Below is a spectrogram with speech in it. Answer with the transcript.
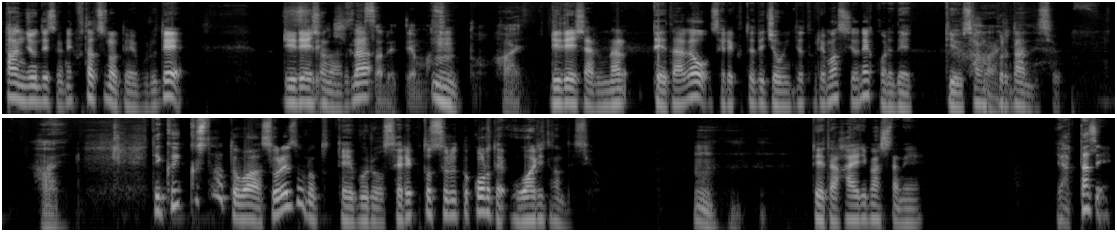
単純ですよね。二つのテーブルで、リレーショナルな、されてますよと。はい。リレーショナルなデータが SELECT で JOIN で取れますよね。これでっていうサンプルなんですよ。はい。で、クイックスタートはそれぞれのテーブルを SELECT するところで終わりなんですよ。うんうん。データ入りましたね。やったぜ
